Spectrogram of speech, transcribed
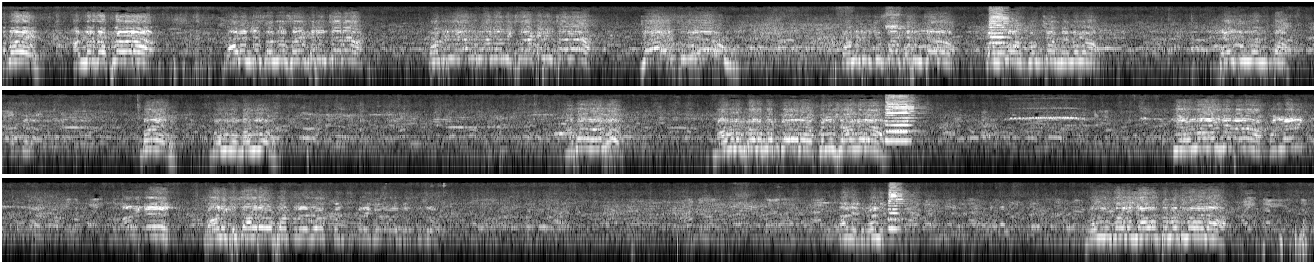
అబ్బాయి అందరు తప్పుకోవాలా? వాలంటీర్స్ అందరూ సహకరించారా కమిటీ యాజమాన్యానికి సహకరించారా జై శ్రీరామ్! కమిటీకి సహకరించారా కొంచెం కొంచెం మెల్లగా. రైతులు అంతా బాయ్ మొదలు మొదలు. అబ్బాయి బాబు మొదలు కూడా పట్టుకోవాలా? కొన్ని సాగరా. మీరన్నా ఏం చేయాలా? కొన్ని వాళ్ళకి వాళ్ళకి చాలా పడలేదు కొంచెం పడగ మొదలు కూడా జాగ్రత్త పెట్టుకోవాలా?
